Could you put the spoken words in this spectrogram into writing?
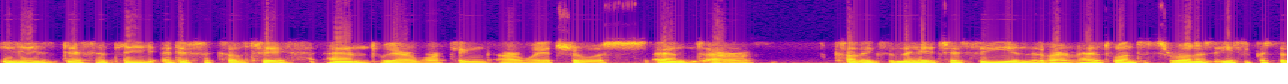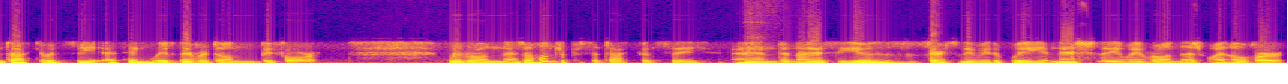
It is definitely a difficulty, and we are working our way through it. And our colleagues in the HSE and the Department of Health want us to run at 80% occupancy, a thing we've never done before. We run at 100% occupancy, and in ICUs, certainly we, we nationally we run at well over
